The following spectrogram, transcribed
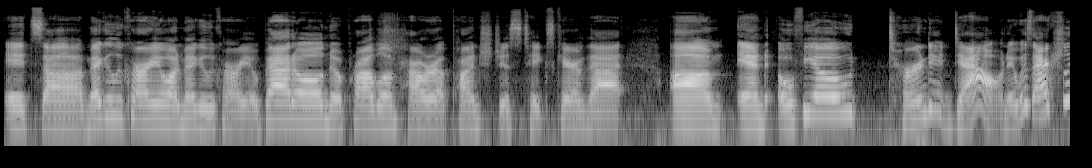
it's uh, Mega Lucario on Mega Lucario battle, no problem. Power up punch just takes care of that. Um, and Ophio turned it down. It was actually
